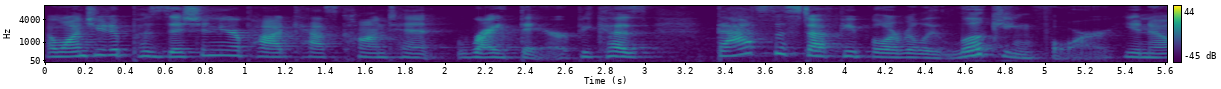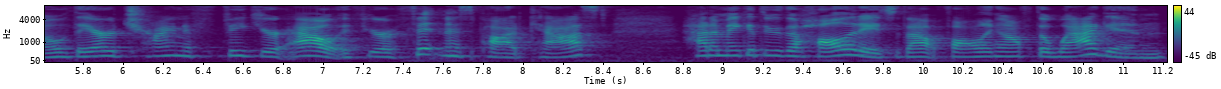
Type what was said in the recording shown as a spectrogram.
I want you to position your podcast content right there because that's the stuff people are really looking for. You know, they are trying to figure out if you're a fitness podcast, how to make it through the holidays without falling off the wagon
